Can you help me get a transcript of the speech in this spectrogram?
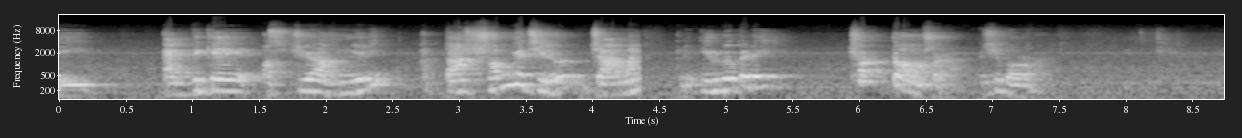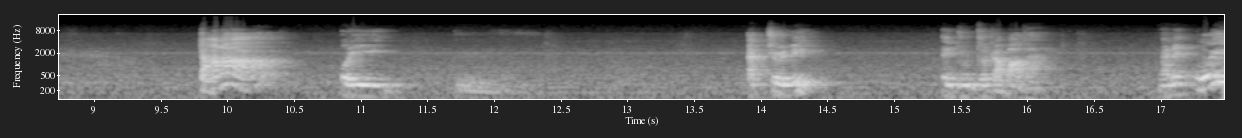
এই একদিকে অস্ট্রিয়া, হাঙ্গেরি, আর তার সঙ্গে ছিল জার্মানি মানে ইউরোপের এই ছোট্ট অংশটা, বেশি বড় না। তারা ওই অ্যাকচুয়ালি এই যুদ্ধটা বাধায়। মানে ওই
